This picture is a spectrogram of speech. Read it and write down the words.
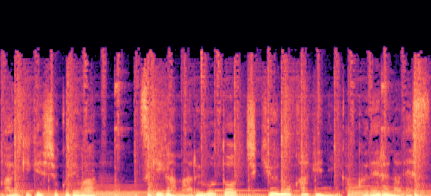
皆既月食では月が丸ごと地球の影に隠れるのです。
